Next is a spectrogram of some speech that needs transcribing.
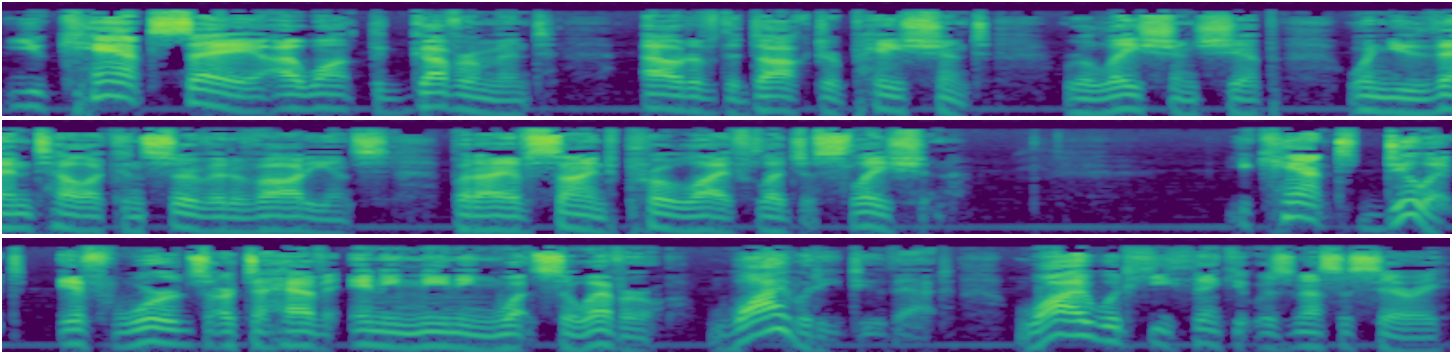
You can't say, I want the government out of the doctor patient relationship when you then tell a conservative audience, but I have signed pro life legislation. You can't do it if words are to have any meaning whatsoever. Why would he do that? Why would he think it was necessary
